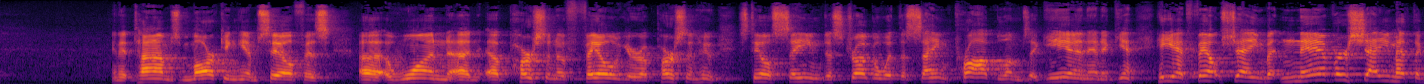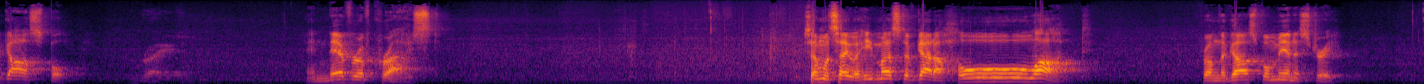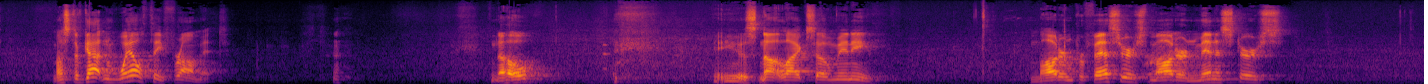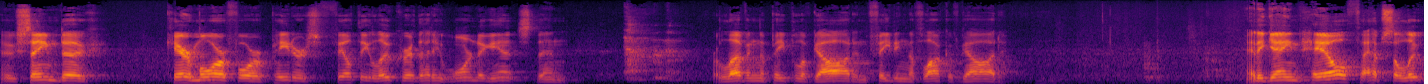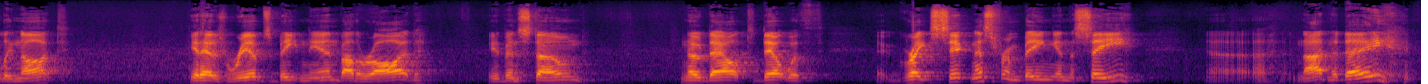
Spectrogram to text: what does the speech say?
And at times, marking himself as uh, one, a, a person of failure, a person who still seemed to struggle with the same problems again and again. He had felt shame, but never shame at the gospel. Right. And never of Christ. Some would say, well, he must have got a whole lot from the gospel ministry. Must have gotten wealthy from it. No. He was not like so many modern professors, modern ministers who seem to care more for Peter's filthy lucre that he warned against than for loving the people of God and feeding the flock of God. Had he gained health? Absolutely not. He had had his ribs beaten in by the rod. He had been stoned no doubt dealt with great sickness from being in the sea, uh, night and a day.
